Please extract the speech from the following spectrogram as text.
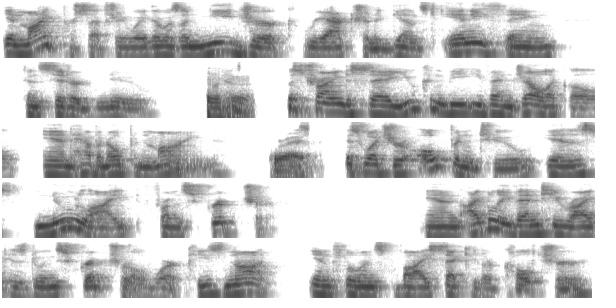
in my perception anyway, there was a knee-jerk reaction against anything considered new. Mm-hmm. I was trying to say you can be evangelical and have an open mind. Right is what you're open to is new light from scripture. And I believe N.T. Wright is doing scriptural work. He's not influenced by secular culture,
